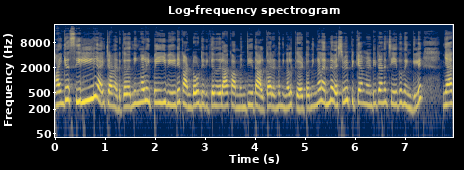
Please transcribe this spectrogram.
ഭയങ്കര സില്ലി ആയിട്ടാണ് എടുക്കുന്നത്. നിങ്ങൾ ഇപ്പോൾ ഈ വീഡിയോ കണ്ടുകൊണ്ടിരിക്കുന്നതിൽ ആ കമന്റ് ചെയ്ത ആൾക്കാരുണ്ട് നിങ്ങൾ കേട്ടോ. നിങ്ങൾ എന്നെ വിഷമിപ്പിക്കാൻ വേണ്ടിയിട്ടാണ് ചെയ്തതെങ്കിൽ ഞാൻ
